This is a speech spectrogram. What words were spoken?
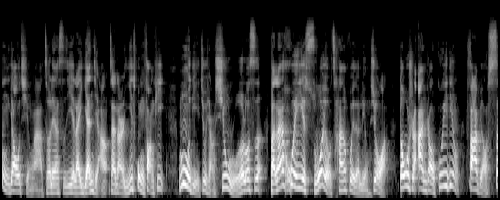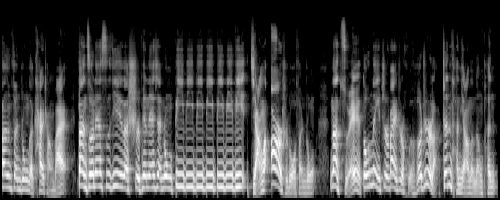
定邀请啊泽连斯基来演讲，在那儿一通放屁，目的就想羞辱俄罗斯。本来会议所有参会的领袖啊。都是按照规定发表三分钟的开场白，但泽连斯基在视频连线中哔哔哔哔哔哔哔讲了二十多分钟，那嘴都内置外置混合制了，真他娘的能喷！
